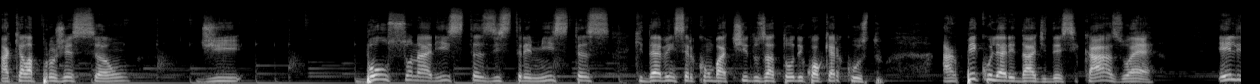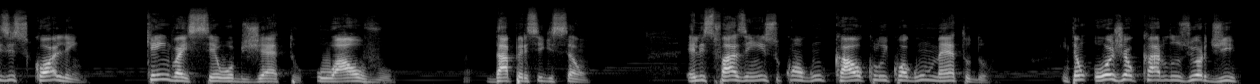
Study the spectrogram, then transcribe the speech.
aquela projeção de bolsonaristas extremistas que devem ser combatidos a todo e qualquer custo. A peculiaridade desse caso é eles escolhem quem vai ser o objeto, o alvo da perseguição. Eles fazem isso com algum cálculo e com algum método. Então, hoje é o Carlos Jordi.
